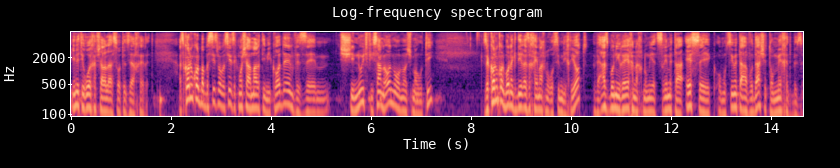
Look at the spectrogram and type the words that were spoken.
הנה תראו איך אפשר לעשות את זה אחרת. אז קודם כל, בבסיס, בבסיס, זה כמו שאמרתי מקודם, וזה שינוי תפיסה מאוד מאוד משמעותי. זה קודם כל, בואו נגדיר איזה חיים אנחנו רוצים לחיות, ואז בואו נראה איך אנחנו מייצרים את העסק, או מוצאים את העבודה שתומכת בזה.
